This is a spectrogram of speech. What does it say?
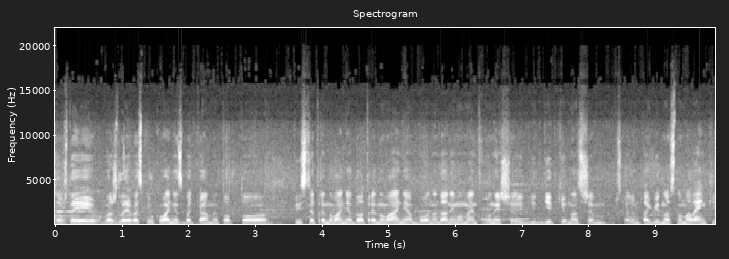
завжди важливе спілкування з батьками. Тобто після тренування до тренування, бо на даний момент вони ще дітки в нас ще, скажімо так, відносно маленькі.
